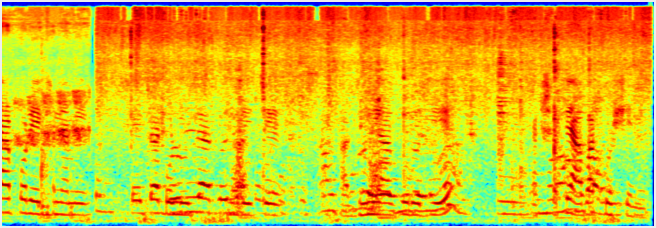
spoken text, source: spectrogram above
তারপরে এখানে আমি আর ধনিয়া গুঁড়ো দিয়ে একসাথে আবার কষিয়ে নেব।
